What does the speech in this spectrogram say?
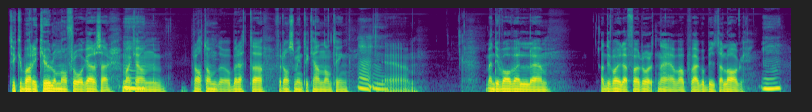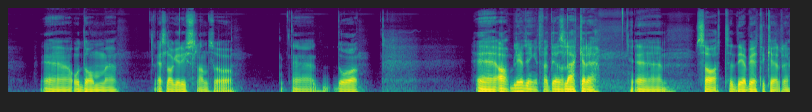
tycker bara det är kul om någon frågar. Så här. Man Mm. kan prata om det och berätta för de som inte kan någonting. Mm. Mm. Eh, men det var väl, eh, ja, det var ju där förra året när jag var på väg att byta lag. Mm. Eh, och de, ett lag i Ryssland så eh, då eh, ja, blev det inget för att deras läkare eh, sa att diabetiker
